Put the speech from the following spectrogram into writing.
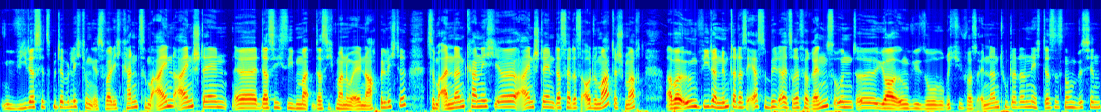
wie das jetzt mit der Belichtung ist, weil ich kann zum einen einstellen, äh, dass ich sie, dass ich manuell nachbelichte, zum anderen kann ich äh, einstellen, dass er das automatisch macht, aber irgendwie dann nimmt er das erste Bild als Referenz und äh, ja, irgendwie so richtig was ändern tut er dann nicht. Das ist noch ein bisschen,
